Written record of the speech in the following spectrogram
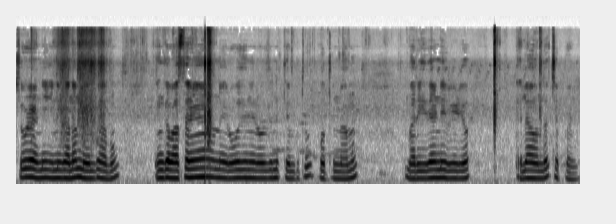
చూడండి ఇన్ని గణం తెంపాము. ఇంకా వస్తూనే ఉన్నాయి రోజుని రోజుని తెంపుతూ పోతున్నాము. మరి ఇదండి వీడియో. ఎలా ఉందో చెప్పండి.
